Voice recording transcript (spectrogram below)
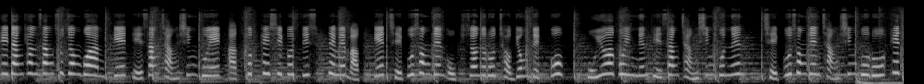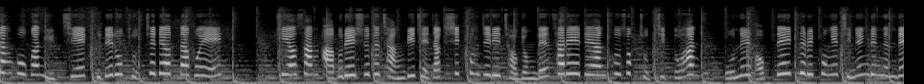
해당 현상 수정과 함께 대상 장신구의 아크 패시브 시스템에 맞게 재구성된 옵션으로 적용됐고 보유하고 있는 대상 장신구는 재구성된 장신구로 해당 보관 위치에 그대로 교체되었다고 해. 티어 3 아브렐 슈드 장비 제작 시 품질이 적용된 사례에 대한 후속 조치 또한 오늘 업데이트를 통해 진행됐는데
